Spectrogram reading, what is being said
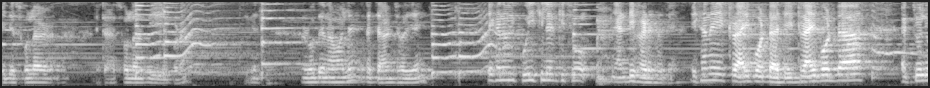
এই যে সোলার এটা সোলার দিয়ে ইয়ে করা, ঠিক আছে? রোদে নামালে এটা চার্জ হয়ে যায়। এখানে ওই কুইকিলের কিছু অ্যান্টিভাইরাস আছে। এখানে এই ট্রাইপডটা আছে। এই ট্রাইপডটা অ্যাকচুয়ালি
